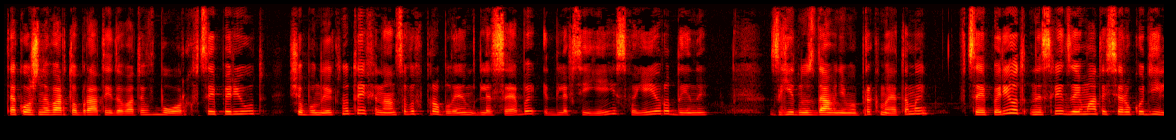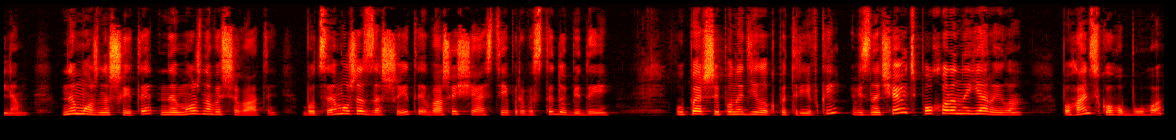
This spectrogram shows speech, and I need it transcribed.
Також не варто брати і давати в борг в цей період, щоб уникнути фінансових проблем для себе і для всієї своєї родини. Згідно з давніми прикметами, в цей період не слід займатися рукоділлям. Не можна шити, не можна вишивати, бо це може зашити ваше щастя і привести до біди. У перший понеділок Петрівки відзначають похорони Ярила, поганського бога,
